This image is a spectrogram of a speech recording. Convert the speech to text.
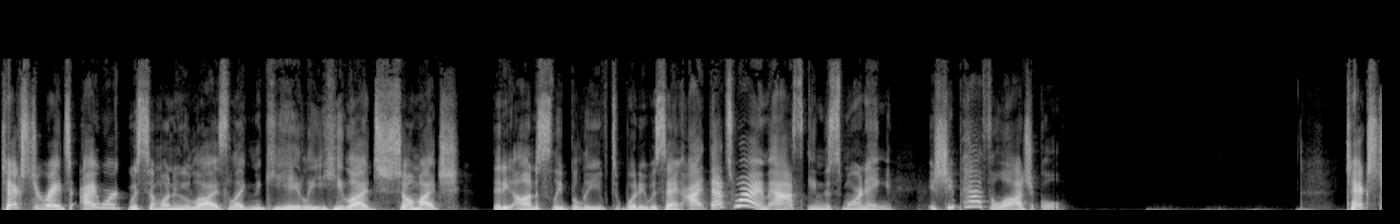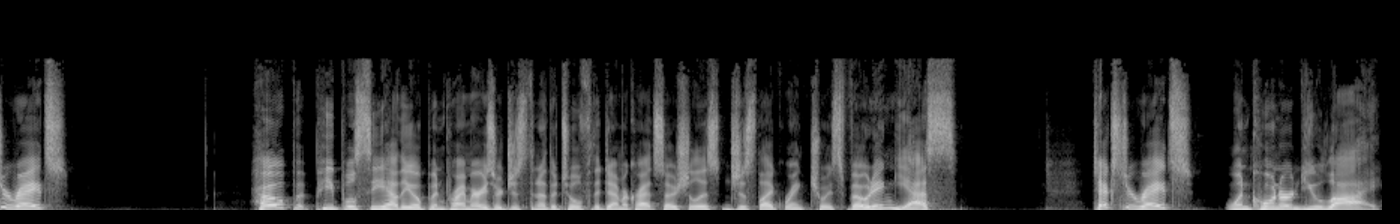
Texture writes, I work with someone who lies like Nikki Haley. He lied so much that he honestly believed what he was saying. I, that's why I'm asking this morning is she pathological? Texture writes, Hope people see how the open primaries are just another tool for the Democrat socialists, just like ranked choice voting. Yes. Texture writes, When cornered, you lie.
